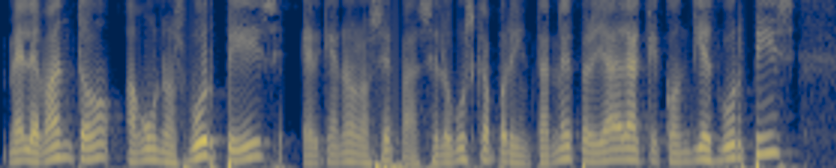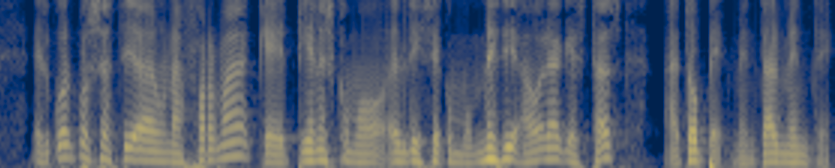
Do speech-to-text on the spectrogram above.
me levanto, hago unos burpees, el que no lo sepa, se lo busca por internet, pero ya era que con 10 burpees el cuerpo se activa de una forma que tienes como, él dice, como media hora que estás a tope mentalmente.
